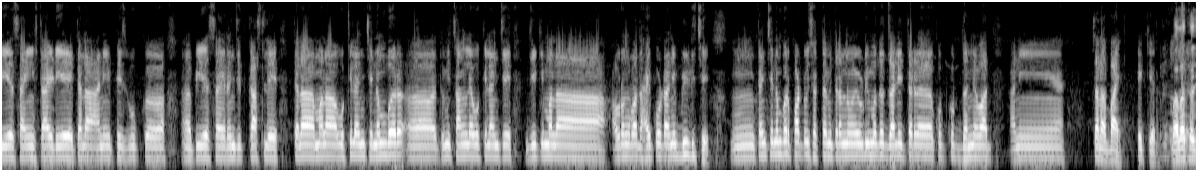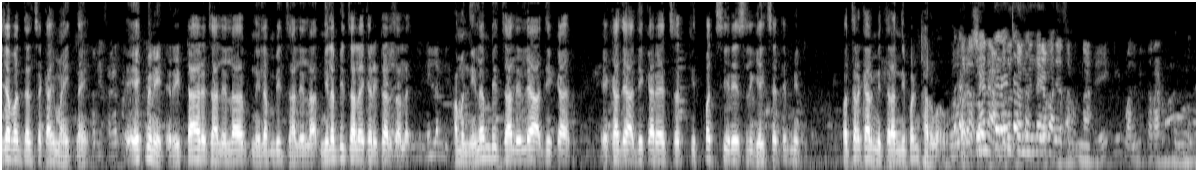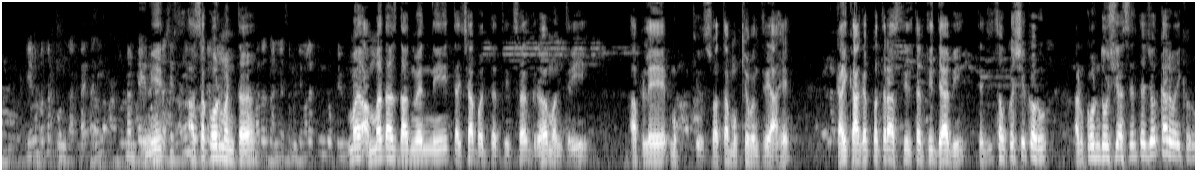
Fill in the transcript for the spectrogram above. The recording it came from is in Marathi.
P S I insta I D आहे त्याला आणि Facebook P S I Ranjit Kasle. त्याला मला वकिलांचे नंबर तुम्ही चांगल्या वकिलांचे जे की मला औरंगाबाद हायकोर्ट आणि बीडचे त्यांचे नंबर पाठवू शकता मित्रांनो. एवढी मदत झाली तर खूप खूप धन्यवाद. आणि चला बाय टेक केअर मला त्याच्याबद्दलचं काही माहीत नाही. एक मिनिट रिटायर झालेला निलंबित झालेला निलंबित झालाय का रिटायर झालाय? हा मग निलंबित झालेल्या अधिकार एखाद्या अधिकाऱ्याचं कितपत सिरियसली घ्यायचं ते मी पत्रकार मित्रांनी पण ठरवावं. मी असं कोण आहेत. म्हणतं? लोक मग अंबादास दानवेंनी त्याच्या पद्धतीचं गृहमंत्री आपले मुख्य स्वतः मुख्यमंत्री आहे. काही कागदपत्र असतील तर ती द्यावी. त्याची चौकशी करू. आणि कोण दोषी असेल त्याच्यावर कारवाई करू.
